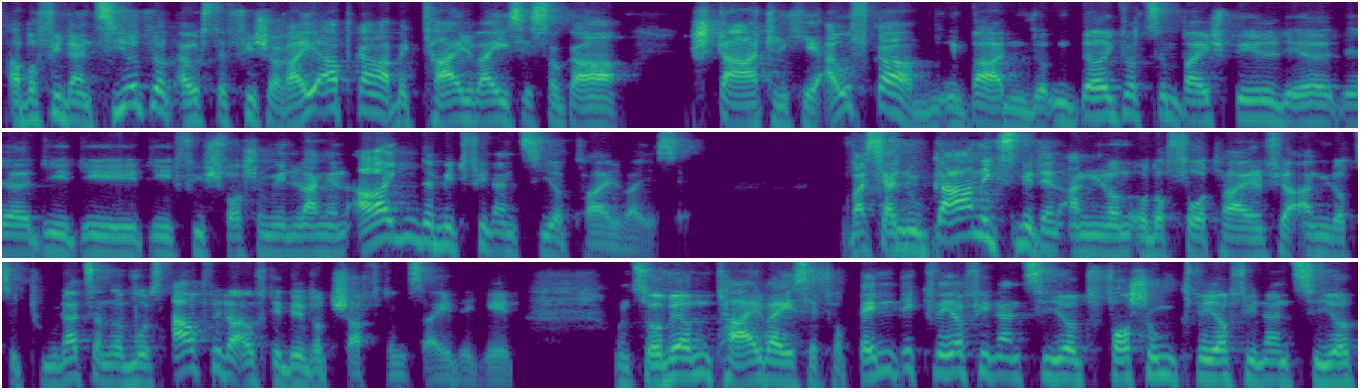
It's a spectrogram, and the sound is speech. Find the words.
Aber finanziert wird aus der Fischereiabgabe teilweise sogar staatliche Aufgaben. In Baden-Württemberg wird zum Beispiel die, die, die, die Fischforschung in Langenargen damit finanziert teilweise was ja nun gar nichts mit den Anglern oder Vorteilen für Angler zu tun hat, sondern wo es auch wieder auf die Bewirtschaftungsseite geht. Und so werden teilweise Verbände querfinanziert, Forschung querfinanziert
